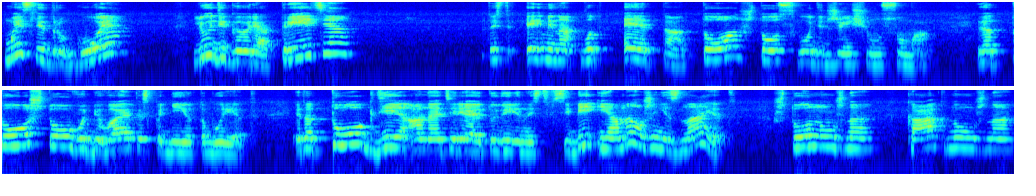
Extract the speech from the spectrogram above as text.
мысли другое, люди говорят третье. То есть именно вот это то, что сводит женщину с ума. Это то, что выбивает из-под нее табурет. Это то, где она теряет уверенность в себе, и она уже не знает, что нужно, как нужно.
